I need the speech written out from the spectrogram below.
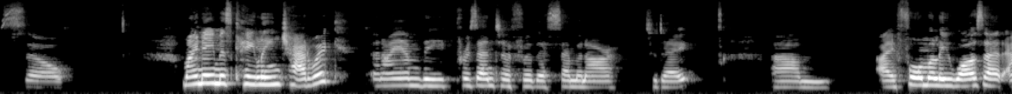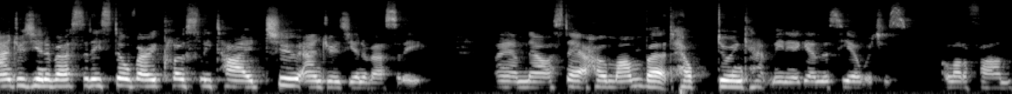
So, my name is Kaylene Chadwick, and I am the presenter for this seminar today. Um, I formerly was at Andrews University, still very closely tied to Andrews University. I am now a stay at home mom, but help doing camp meeting again this year, which is a lot of fun.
